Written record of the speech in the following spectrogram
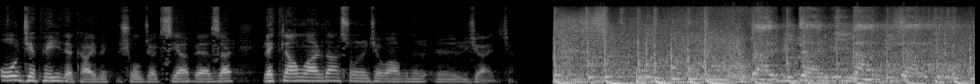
o cepheyi de kaybetmiş olacak siyah beyazlar. Reklamlardan sonra cevabını e, rica edeceğim. Derbi derbi derbi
